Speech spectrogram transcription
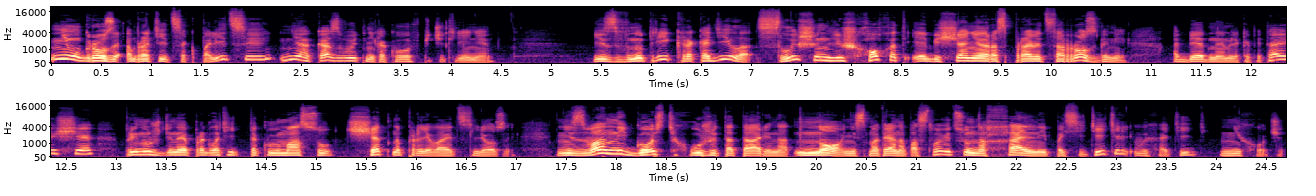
ни угрозы обратиться к полиции не оказывают никакого впечатления. Из внутри крокодила слышен лишь хохот и обещание расправиться розгами, а бедное млекопитающее, принужденное проглотить такую массу, тщетно проливает слезы. Незваный гость хуже татарина, но, несмотря на пословицу, нахальный посетитель выходить не хочет.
